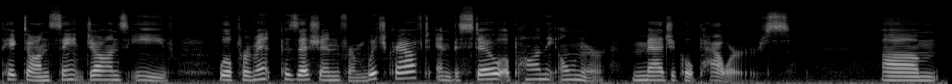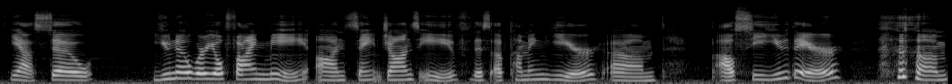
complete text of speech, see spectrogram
picked on St. John's Eve will prevent possession from witchcraft and bestow upon the owner magical powers. Um, yeah, so you know where you'll find me on St. John's Eve this upcoming year. Um, I'll see you there. um,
